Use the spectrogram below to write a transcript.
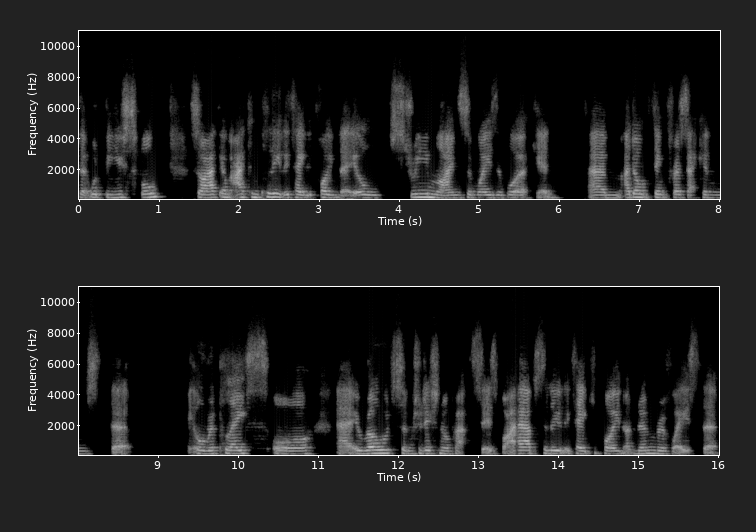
that would be useful. So I, I completely take the point that it'll streamline some ways of working um, I don't think for a second that it'll replace or uh, erode some traditional practices, but I absolutely take your point on a number of ways that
